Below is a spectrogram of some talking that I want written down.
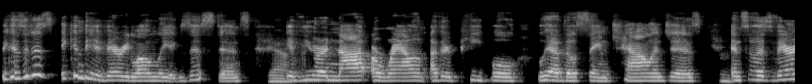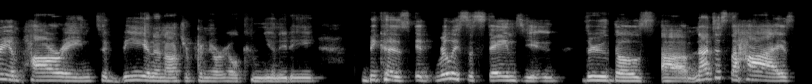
because it is, it can be a very lonely existence yeah. if you're not around other people who have those same challenges. Mm-hmm. And so it's very empowering to be in an entrepreneurial community because it really sustains you through those um, not just the highs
